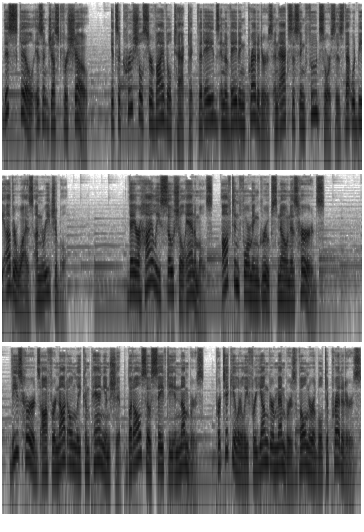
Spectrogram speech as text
This skill isn't just for show, it's a crucial survival tactic that aids in evading predators and accessing food sources that would be otherwise unreachable. They are highly social animals, often forming groups known as herds. These herds offer not only companionship but also safety in numbers, particularly for younger members vulnerable to predators.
